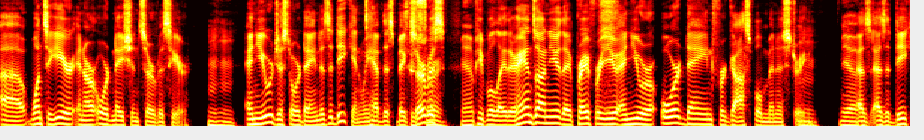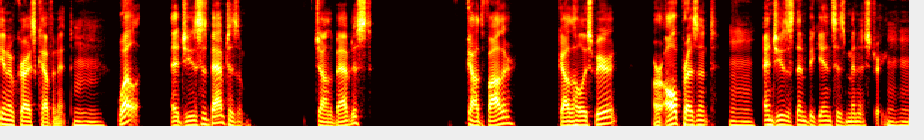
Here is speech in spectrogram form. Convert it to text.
uh, once a year in our ordination service here mm-hmm. and you were just ordained as a deacon we have this big service Yep. people lay their hands on you they pray for you and you are ordained for gospel ministry Mm. Yeah. as as a deacon of christ's covenant mm-hmm. well at jesus' baptism john the baptist god the father god the holy spirit are all present Mm-hmm. and jesus then begins his ministry Mm-hmm.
